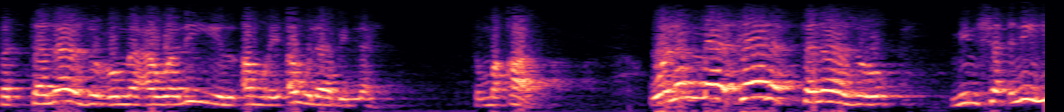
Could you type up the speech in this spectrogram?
فالتنازع مع ولي الأمر أولى بالنهي. ثم قال ولما كان التنازع من شأنه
